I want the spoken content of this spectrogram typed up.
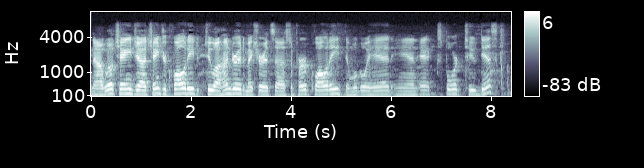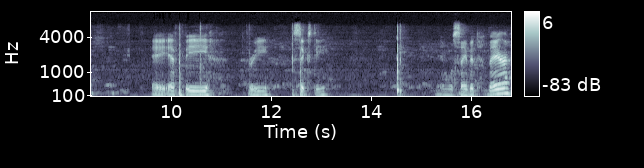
Now I will change uh, change your quality to 100 to make sure it's uh, superb quality. Then we'll go ahead and export to disk. AFB 360 and we'll save it there.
